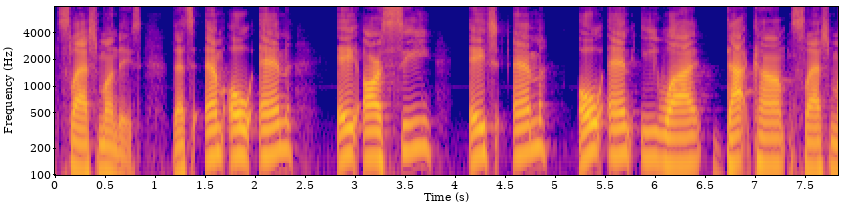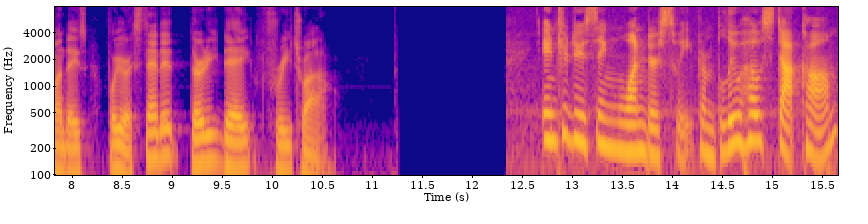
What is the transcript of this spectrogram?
slash Mondays. That's M O N A R C H M O N E Y dot com slash Mondays for your extended 30 day free trial. Introducing Wondersuite from Bluehost.com,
